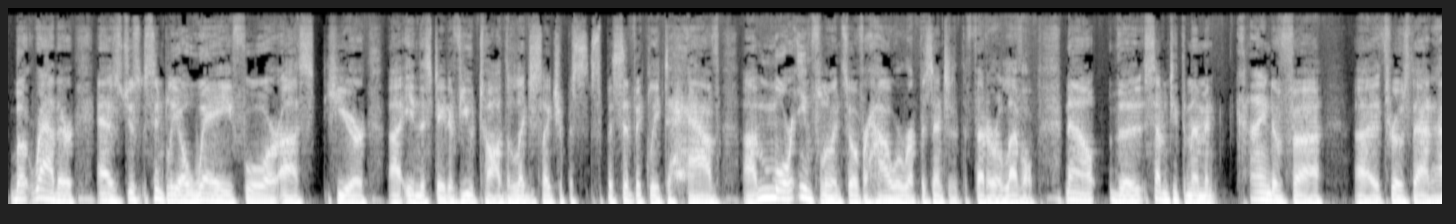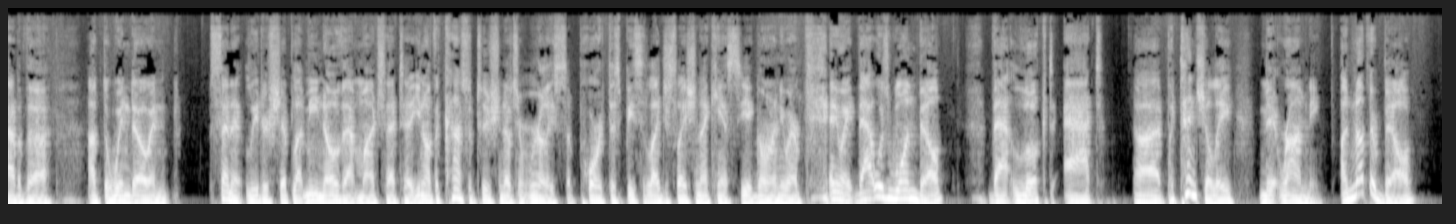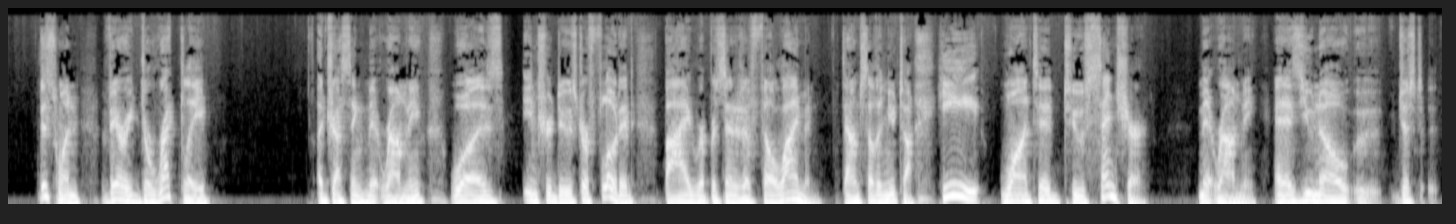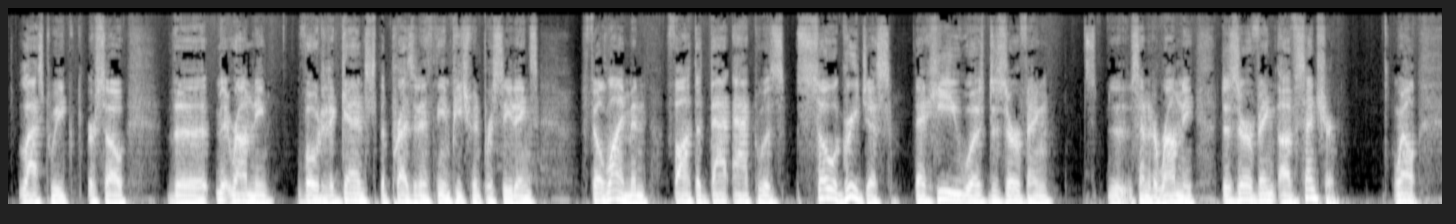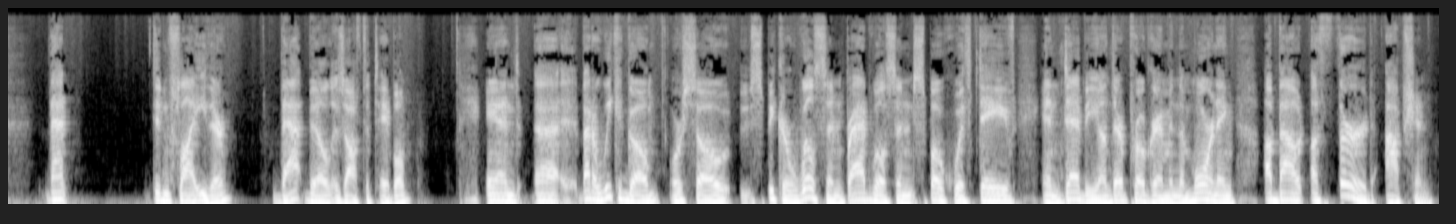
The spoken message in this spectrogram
but rather as just simply a way for us here uh, in the state of Utah, the legislature specifically, to have uh, more influence over how we're represented at the federal level. Now, the 17th Amendment kind of uh, uh, throws that out of the out the window and Senate leadership let me know that much that, uh, you know, the Constitution doesn't really support this piece of legislation. I can't see it going anywhere. Anyway, that was one bill that looked at uh, potentially Mitt Romney. Another bill, this one very directly addressing Mitt Romney, was introduced or floated by Representative Phil Lyman down southern Utah. He wanted to censure Mitt Romney. And as you know, uh, just last week or so, the Mitt Romney voted against the president, the impeachment proceedings. Phil Lyman thought that that act was so egregious that he was deserving, uh, Senator Romney, deserving of censure. Well, that didn't fly either. That bill is off the table. And uh, about a week ago or so, Speaker Wilson, Brad Wilson, spoke with Dave and Debbie on their program in the morning about a third option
